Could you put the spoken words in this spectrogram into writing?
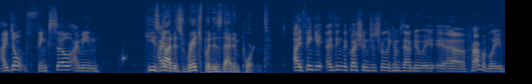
I don't think so. I mean, He's I- not as rich, but is that important? I think it. I think the question just really comes down to uh, probably,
